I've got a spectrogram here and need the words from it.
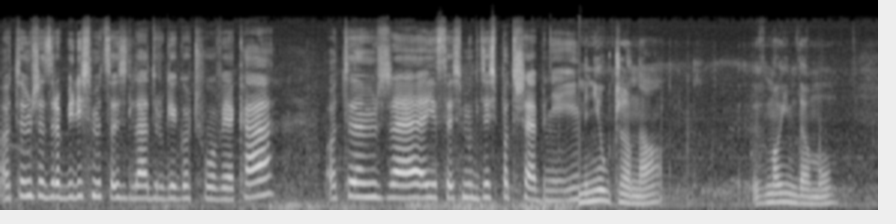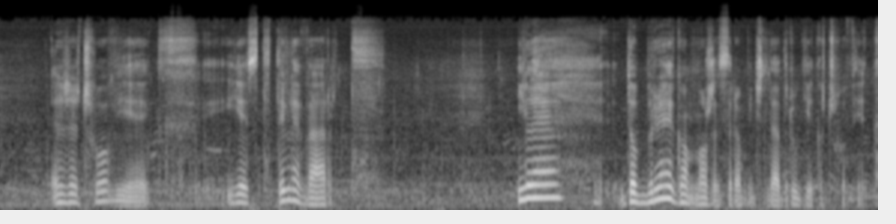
o tym, że zrobiliśmy coś dla drugiego człowieka, o tym, że jesteśmy gdzieś potrzebni. Mnie uczono w moim domu, że człowiek jest tyle wart, ile dobrego może zrobić dla drugiego człowieka.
